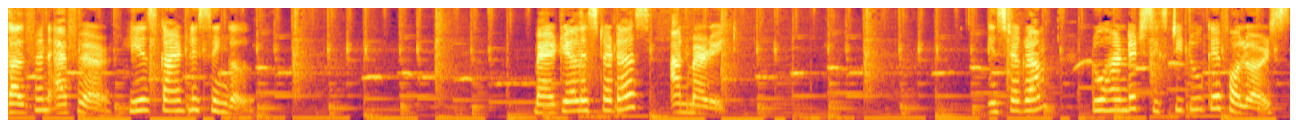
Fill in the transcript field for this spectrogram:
Girlfriend affair. He is currently single. Marital status unmarried. Instagram 262k followers.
